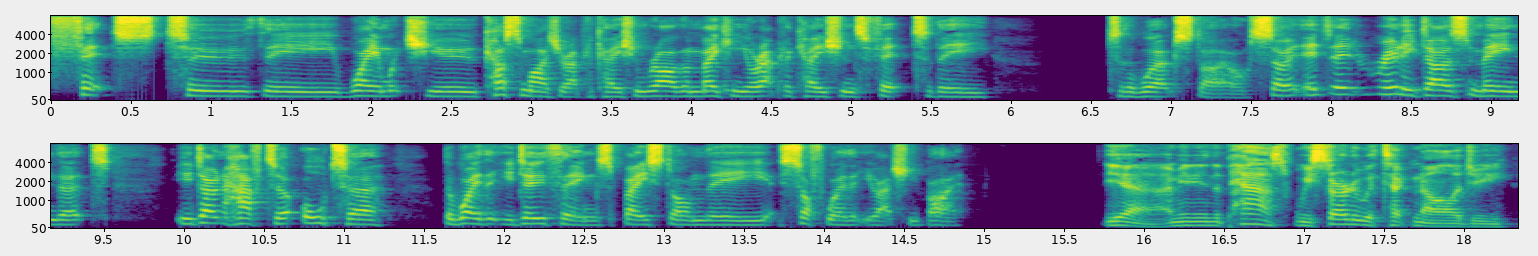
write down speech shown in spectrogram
fits to the way in which you customize your application rather than making your applications fit to the to the work style. So it, it really does mean that you don't have to alter the way that you do things based on the software that you actually buy. Yeah. I mean, in the past, we started with technology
